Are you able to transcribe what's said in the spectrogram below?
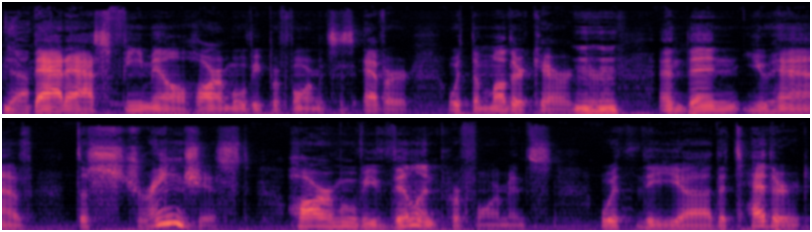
Yeah. Badass female horror movie performances ever with the mother character. And then you have the strangest horror movie villain performance with the uh, the tethered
